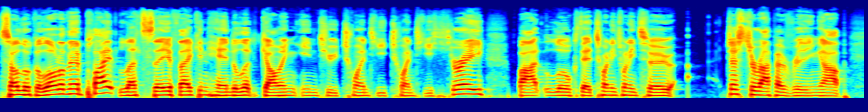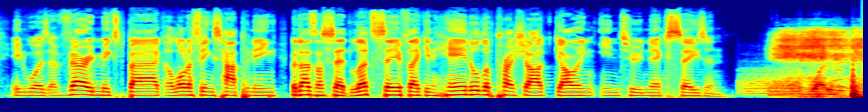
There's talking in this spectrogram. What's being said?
So, look, a lot on their plate. Let's see if they can handle it going into 2023. But look, their 2022 just to wrap everything up, it was a very mixed bag, a lot of things happening. But as I said, let's see if they can handle the pressure going into next season. See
